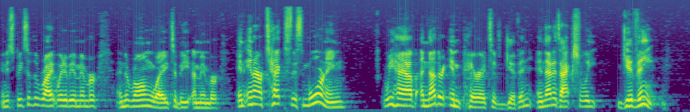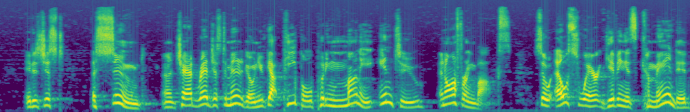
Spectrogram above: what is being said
And it speaks of the right way to be a member and the wrong way to be a member. And in our text this morning, we have another imperative given, and that is actually giving. It is just assumed uh, Chad read just a minute ago, and you've got people putting money into an offering box. So elsewhere, giving is commanded,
